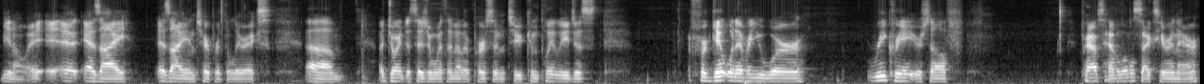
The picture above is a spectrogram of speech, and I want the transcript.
you know a- a- as I as I interpret the lyrics um a joint decision with another person to completely just forget whatever you were recreate yourself perhaps have a little sex here and there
